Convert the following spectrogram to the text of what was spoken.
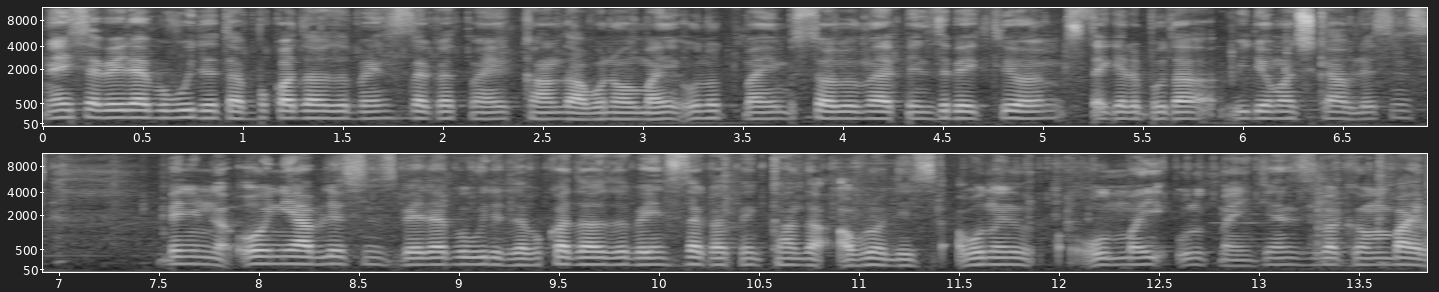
Neyse beyler bu videoda bu kadar da beni size katmayı kanala abone olmayı unutmayın. Bu server'ıma hepinizi bekliyorum. Siz de gelip burada videoma çıkabilirsiniz. Benimle oynayabilirsiniz beyler bu videoda bu kadar da beni size katmayı kanala abone olmayı unutmayın. Kendinize bakın bay bay.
